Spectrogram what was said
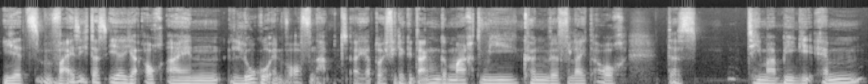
Jetzt weiß ich, dass ihr ja auch ein Logo entworfen habt. Ihr habt euch viele Gedanken gemacht, wie können wir vielleicht auch das Thema BGM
